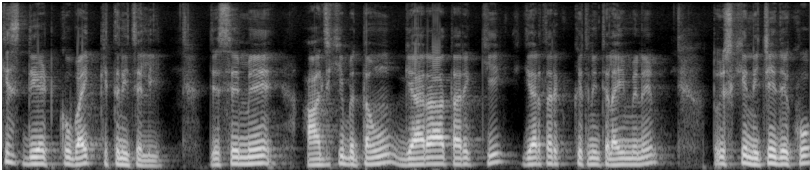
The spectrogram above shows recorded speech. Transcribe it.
किस डेट को बाइक कितनी चली। जैसे मैं आज की बताऊँ, ग्यारह तारीख की, ग्यारह तारीख को कितनी चलाई मैंने तो इसके नीचे देखो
